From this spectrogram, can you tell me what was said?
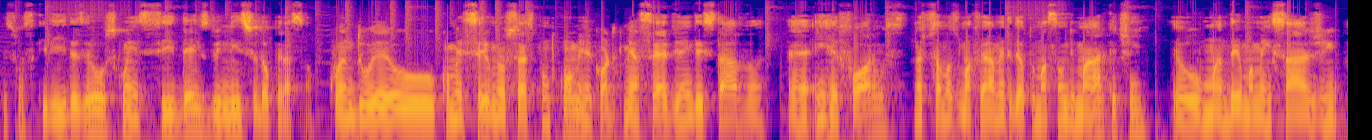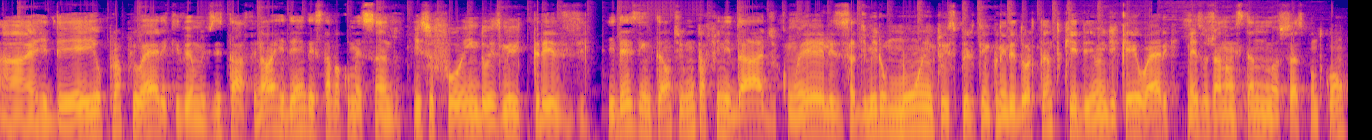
pessoas queridas, eu os conheci desde o início da operação. Quando eu comecei o meu sucesso.com, me recordo que minha sede ainda estava é, em reformas, nós precisamos de uma ferramenta de automação de marketing, eu mandei uma mensagem à RD e o próprio Eric veio me visitar, afinal a RD ainda estava começando. Isso foi em 2013. E desde então tive muita afinidade com eles, admiro muito o espírito empreendedor, tanto que eu indiquei o Eric, mesmo já não estando no meu sucesso sucesso.com.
